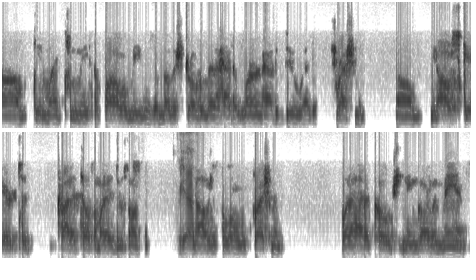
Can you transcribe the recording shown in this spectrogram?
um, getting my teammates to follow me was another struggle that I had to learn how to do as a freshman. Um, you know, I was scared to try to tell somebody to do something. Yeah. You know, I was just a little freshman. But I had a coach named Garland Mance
